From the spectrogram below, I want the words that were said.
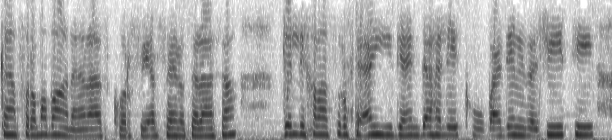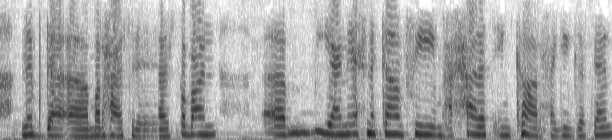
كان في رمضان أنا أذكر في 2003 قال لي خلاص روحي عيدي عند أهلك وبعدين إذا جيتي نبدأ مرحلة العلاج. طبعا يعني إحنا كان في حالة إنكار حقيقة.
